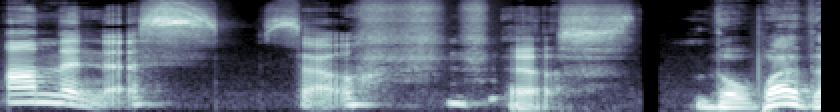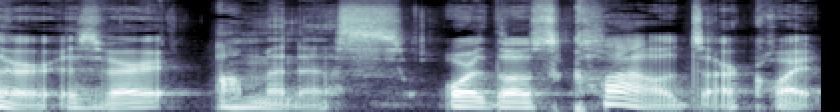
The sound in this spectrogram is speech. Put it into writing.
ominous. So yes, the weather is very ominous, or those clouds are quite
